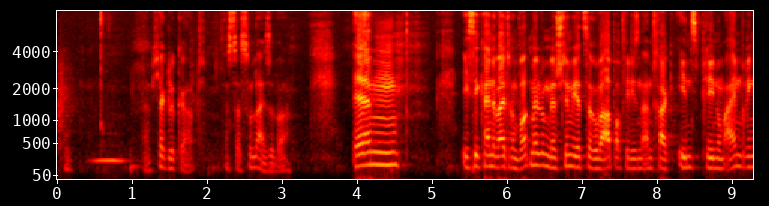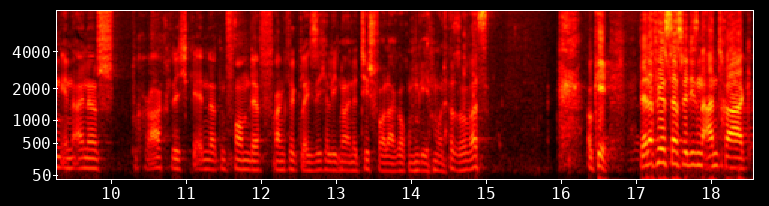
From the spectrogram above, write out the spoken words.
Da habe ich ja Glück gehabt, dass das so leise war. Ähm, ich sehe keine weiteren Wortmeldungen. Dann stimmen wir jetzt darüber ab, ob wir diesen Antrag ins Plenum einbringen in einer sprachlich geänderten Form. Der Frank wird gleich sicherlich noch eine Tischvorlage rumgeben oder sowas. Okay, wer dafür ist, dass wir diesen Antrag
